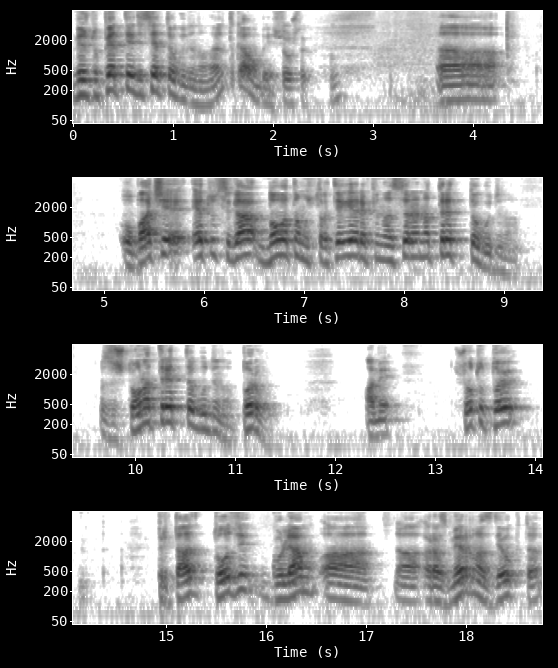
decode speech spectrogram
между 5-та и 10-та година, нали? Така му беше. Точно така. А, обаче, ето сега новата му стратегия е рефинансиране на третата година. Защо на третата година? Първо. Ами, защото той при тази, този голям а, а, размер на сделката,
